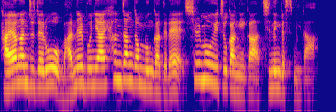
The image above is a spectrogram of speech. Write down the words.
다양한 주제로 마늘 분야 현장 전문가들의 실무 위주 강의가 진행됐습니다.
